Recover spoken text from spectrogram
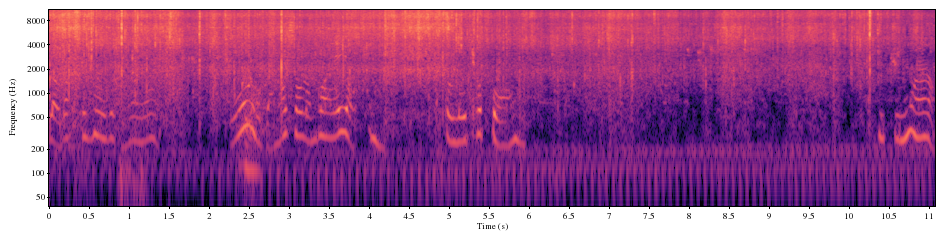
แล้วก็บ อกว่าก่อนมันก็จีบเลยเจอมันย่อยมันเปล่าว่าเป็นห้อยจะของมันย่อยโอ้หนูแต่ไม่โซ่ลงพ่อให้หยอกตัวเล็กชอบปองจิ้นมหรอ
